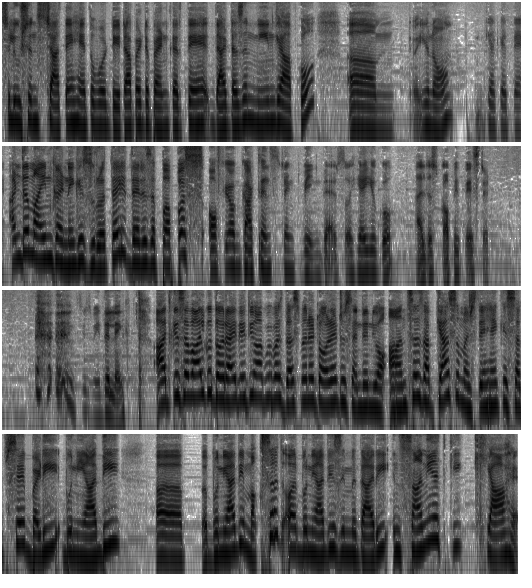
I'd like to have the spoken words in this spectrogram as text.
सोल्यूशन चाहते हैं तो वो डेटा पे डिपेंड करते हैं। दैट डजेंट मीन कि आपको यू नो क्या कहते हैं अंडरमाइन करने की ज़रूरत है। There is a purpose of your gut instinct being there so here you go I just copy paste it link आज के सवाल को दोहराई देती हूँ, आपके पास दस मिनट और हैं to send in your answers आप क्या समझते हैं कि सबसे बड़ी बुनियादी बुनियादी मकसद और बुनियादी ज़िम्मेदारी इंसानियत की क्या है?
